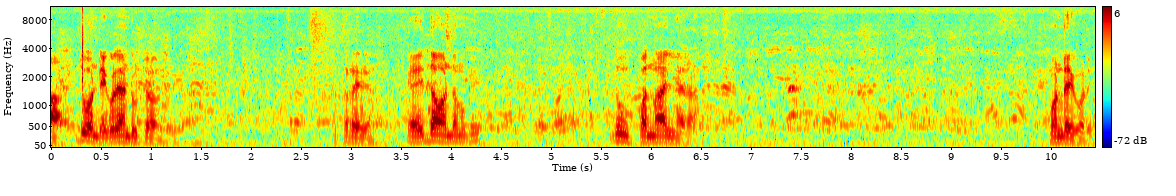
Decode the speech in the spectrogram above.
ആ ഇത് കൊണ്ടേക്കോളി രണ്ട് കുട്ടികൾ കൊണ്ടേക്കും എത്ര ഇതാ വേണ്ട നമുക്ക്. ഇത് മുപ്പത്തിനാലിന് തരാം. കൊണ്ടേക്കോളി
